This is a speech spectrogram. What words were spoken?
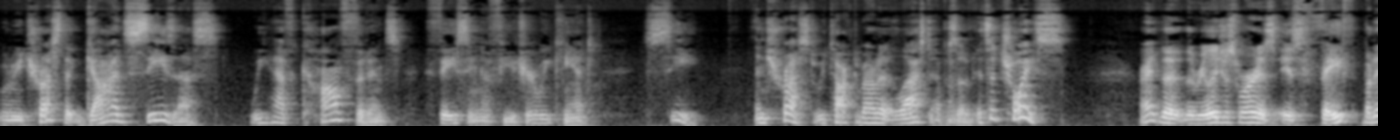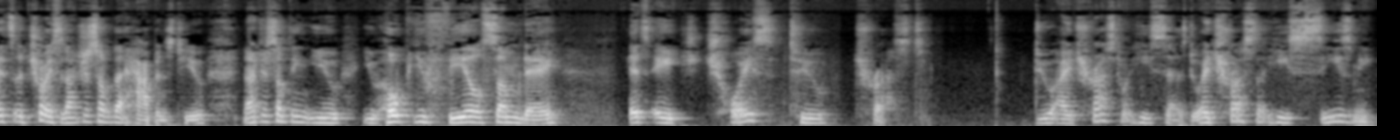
When we trust that God sees us, we have confidence facing a future we can't see. And trust, we talked about it last episode. It's a choice. Right? The, the religious word is, is faith, but it's a choice. It's not just something that happens to you, not just something you, you hope you feel someday. It's a choice to trust. Do I trust what he says? Do I trust that he sees me?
